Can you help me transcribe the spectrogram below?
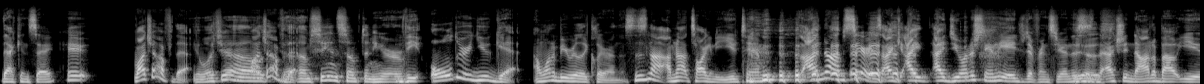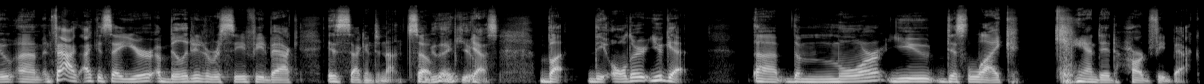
that can say, hey, watch out for that. Yeah, watch out. Watch out for that. I'm seeing something here. The older you get, I want to be really clear on this. This is not, I'm not talking to you, Tim. I know I'm serious. I, I, I do understand the age difference here, and this is actually not about you. Um, in fact, I could say your ability to receive feedback is second to none. So, Thank you. Yes. But the older you get, uh, the more you dislike candid, hard feedback.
